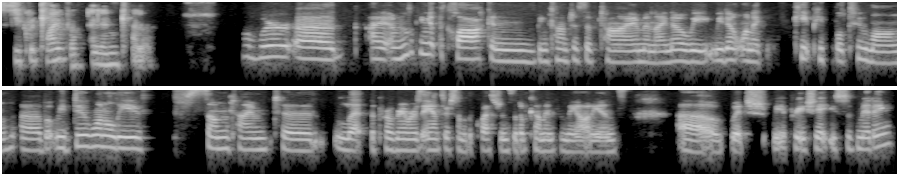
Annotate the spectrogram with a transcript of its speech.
secret life of Ellen Keller. Well, we're uh, I, am looking at the clock and being conscious of time, and I know we we don't want to keep people too long, uh, but we do want to leave some time to let the programmers answer some of the questions that have come in from the audience, uh, which we appreciate you submitting.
